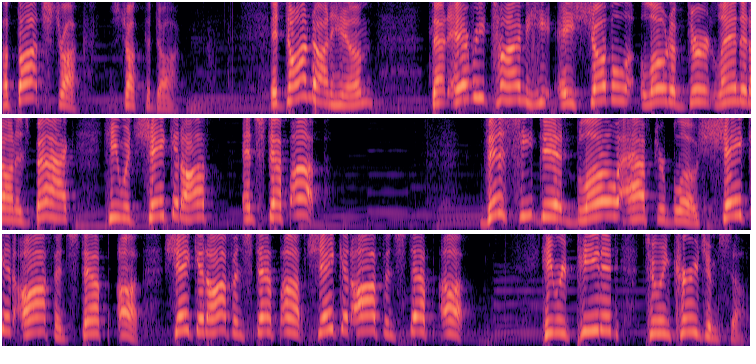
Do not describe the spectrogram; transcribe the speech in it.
A thought struck struck the dog. It dawned on him that every time he, a shovel load of dirt landed on his back, he would shake it off and step up. This he did blow after blow. Shake it off and step up. Shake it off and step up. Shake it off and step up. He repeated to encourage himself.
